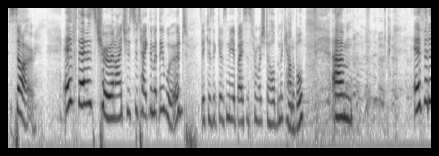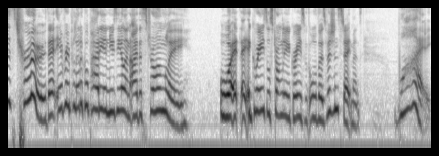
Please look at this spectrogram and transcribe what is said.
So, if that is true, and I choose to take them at their word, because it gives me a basis from which to hold them accountable, um, if it is true that every political party in New Zealand either strongly or agrees or strongly agrees with all those vision statements, why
